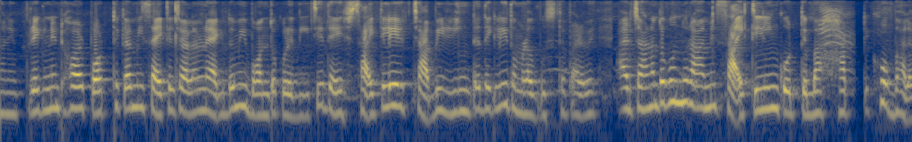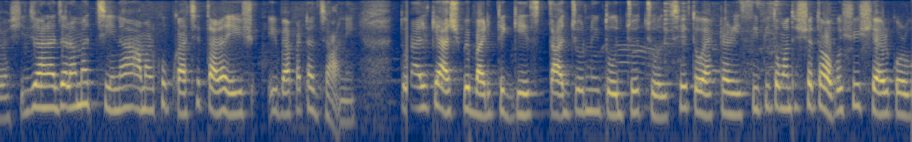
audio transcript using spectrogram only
মানে প্রেগনেন্ট হওয়ার পর থেকে আমি সাইকেল চালানো একদমই বন্ধ করে দিয়েছি। তাই সাইকেলের চাবির রিংটা দেখলেই তোমরা বুঝতে পারবে। আর জানো তো বন্ধুরা, আমি সাইক্লিং করতে বা হাঁটতে খুব ভালোবাসি। যারা যারা আমার চেনা, আমার খুব কাছে, তারা এই এই ব্যাপারটা জানে। তো কালকে আসবে বাড়িতে গেস্ট তার জন্যই তোড়জোড় চলছে। তো একটা রেসিপি তোমাদের সাথে অবশ্যই শেয়ার করব।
